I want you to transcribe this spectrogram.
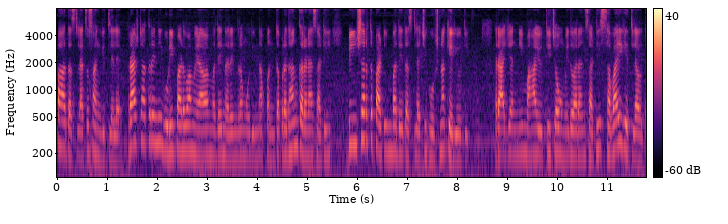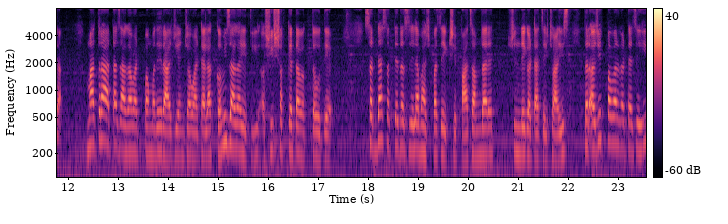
पाहत असल्याचं सांगितलेलं आहे राज ठाकरेंनी गुढीपाडवा मेळाव्यामध्ये नरेंद्र मोदींना पंतप्रधान करण्यासाठी बिनशर्त पाठिंबा देत असल्याची घोषणा केली होती. राज यांनी महायुतीच्या उमेदवारांसाठी सवाई घेतल्या होत्या. मात्र आता जागा वाटपामध्ये राज यांच्या वाट्याला कमी जागा येतील अशी शक्यता व्यक्त होते. सध्या सत्तेत असलेल्या भाजपाचे एकशे पाच आमदार आहेत. शिंदे गटाचे चाळीस तर अजित पवार गटाचेही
